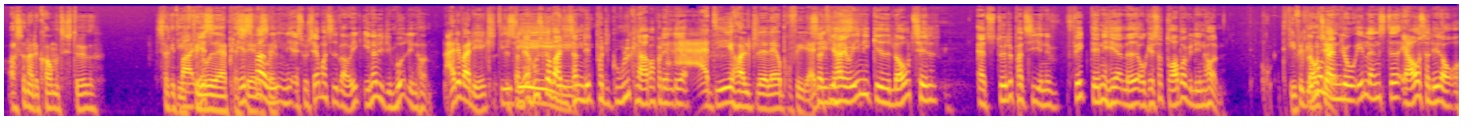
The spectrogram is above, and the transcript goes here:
Og så når det kommer til stykket, så kan de ikke finde ud af at placere S var det jo selv. egentlig, at Socialdemokratiet var jo ikke inderligt imod Lindholm. Nej, det var de ikke. De, Som jeg husker, var de sådan lidt på de gule knapper på den der. Ja, de holdt lav profil. Ja, Så de har jo egentlig givet lov til, at støttepartierne fik denne her med, okay, så dropper vi Lindholm. De fik Det lov må til, man jo et eller andet sted ærge sig lidt over.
